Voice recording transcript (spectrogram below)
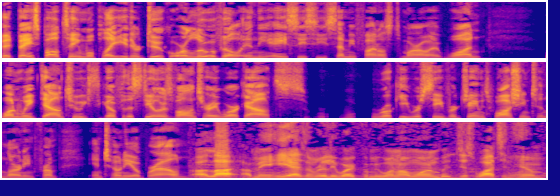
Pitt baseball team will play either Duke or Louisville in the ACC semifinals tomorrow at 1. One week down, two weeks to go for the Steelers' voluntary workouts. Rookie receiver James Washington learning from Antonio Brown. A lot. I mean, he hasn't really worked with me one on one, but just watching him,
